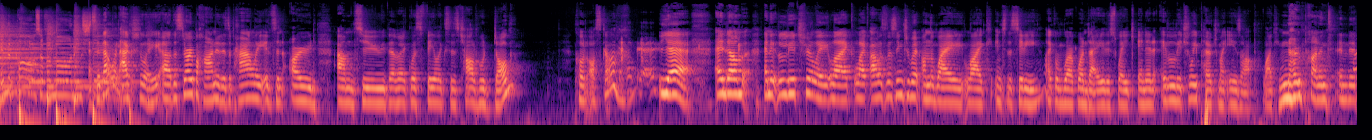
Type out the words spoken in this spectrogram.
eh. In the pause of a morning So that one actually, uh, the story behind it is apparently it's an ode um, to the vocalist Felix's childhood dog called Oscar. Okay. Yeah, and um, and it literally like like I was listening to it on the way like into the city like on work one day this week, and it it literally perked my ears up, like no pun intended.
